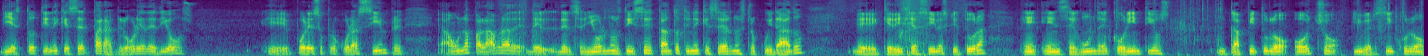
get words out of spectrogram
y esto tiene que ser para gloria de Dios. Eh, por eso procurar siempre aún la palabra de, de, del Señor nos dice, tanto tiene que ser nuestro cuidado, eh, que dice así la escritura eh, en 2 Corintios capítulo 8 y versículo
